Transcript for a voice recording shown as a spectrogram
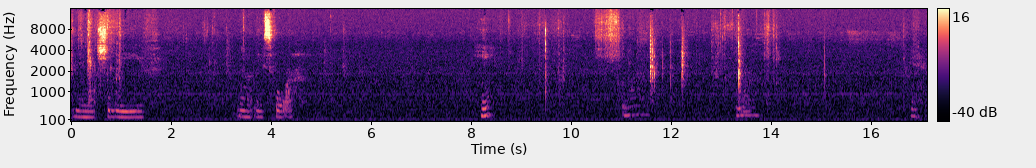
and then that should leave, no, it leaves four. Okay. Four, four, three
